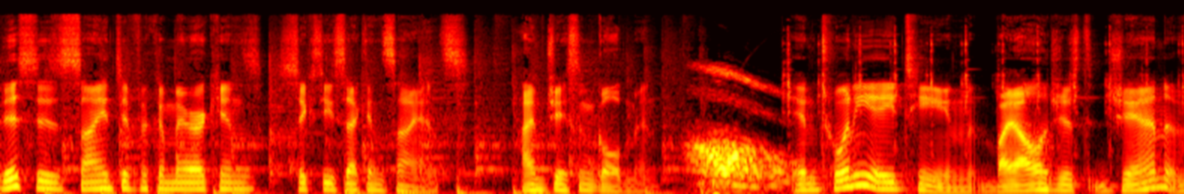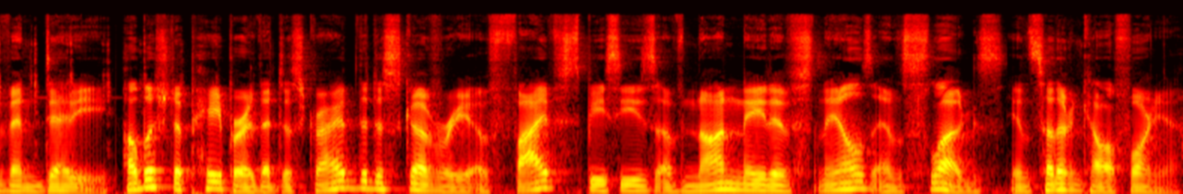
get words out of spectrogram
This is Scientific American's 60 Second Science. I'm Jason Goldman. In 2018, biologist Jann Vendetti published a paper that described the discovery of five species of non native snails and slugs in Southern California.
